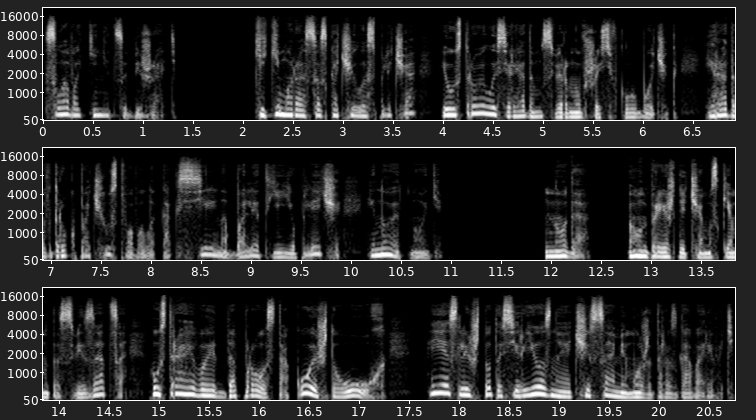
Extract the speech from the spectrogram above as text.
Слава кинется бежать. Кикимора соскочила с плеча и устроилась рядом, свернувшись в клубочек, и Рада вдруг почувствовала, как сильно болят ее плечи и ноют ноги. Ну да, он, прежде чем с кем-то связаться, устраивает допрос такой, что ух, если что-то серьезное, часами может разговаривать.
